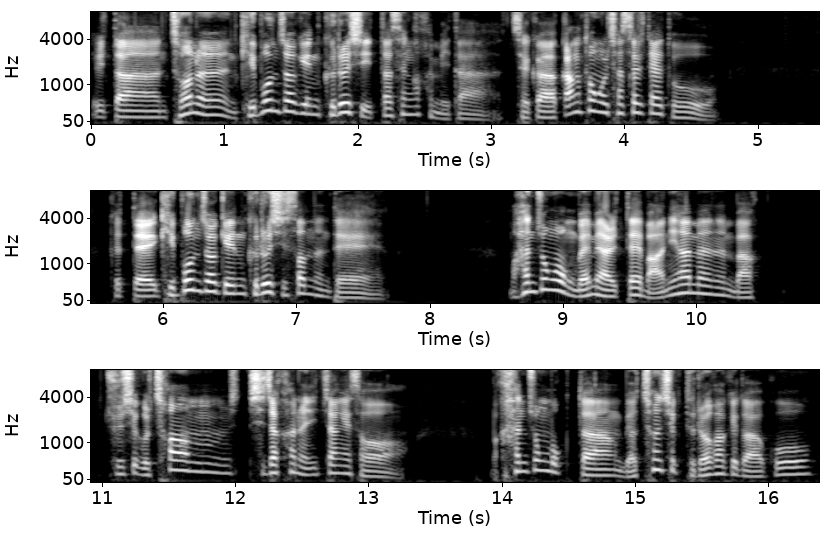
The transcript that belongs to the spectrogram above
일단 저는 기본적인 그릇이 있다 생각합니다. 제가 깡통을 찼을 때도 그때 기본적인 그릇이 있었는데 뭐 한 종목 매매할 때 많이 하면은 막 주식을 처음 시작하는 입장에서 막 한 종목당 몇 천씩 들어가기도 하고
